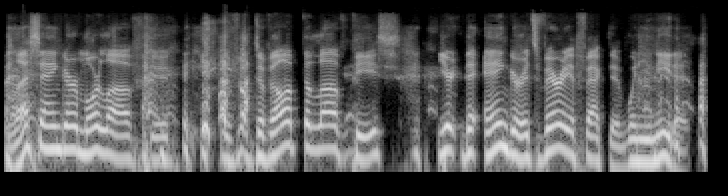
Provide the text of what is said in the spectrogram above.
less anger, more love, dude. De- develop the love piece. Your the anger, it's very effective when you need it.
